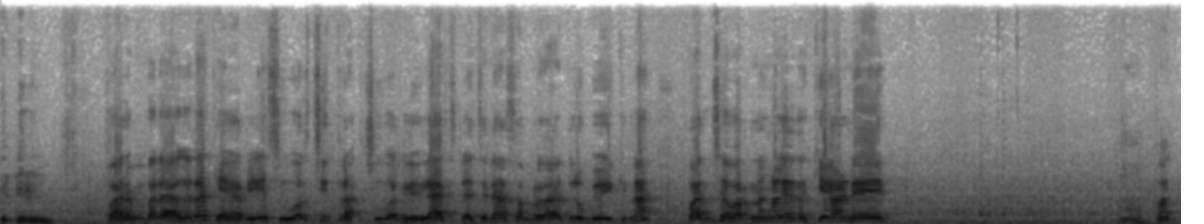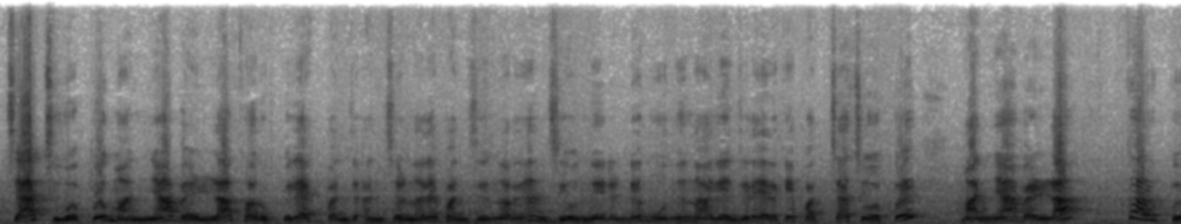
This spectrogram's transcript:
പരമ്പരാഗത കേരളീയ ചുവർചിത്ര ചുവറിൽ അല്ലേ? രചനാ സമ്പ്രദായത്തിൽ ഉപയോഗിക്കുന്ന പഞ്ചവർണങ്ങൾ ഏതൊക്കെയാണ്? പച്ച ചുവപ്പ് മഞ്ഞ വെള്ള കറുപ്പ് അല്ലെ പഞ്ച് അഞ്ചെണ്ണം അല്ലെ പഞ്ച് എന്ന് പറഞ്ഞാൽ അഞ്ച്. ഒന്ന് രണ്ട് മൂന്ന് നാല് അഞ്ച് അല്ലേ ഏതൊക്കെ പച്ച ചുവപ്പ് മഞ്ഞ വെള്ള കറുപ്പ്.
